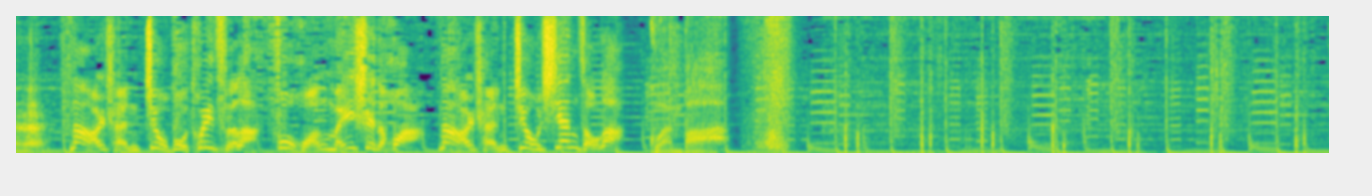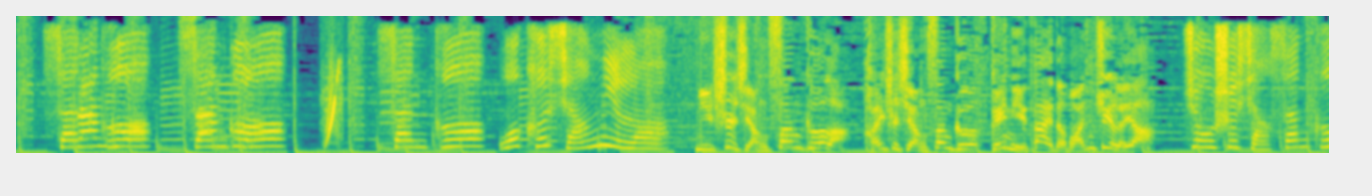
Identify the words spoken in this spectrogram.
那儿臣就不推辞了。父皇没事的话，那儿臣就先走了。管吧。三哥，三哥，三三哥，我可想你了，你是想三哥了，还是想三哥给你带的玩具了呀？就是想三哥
